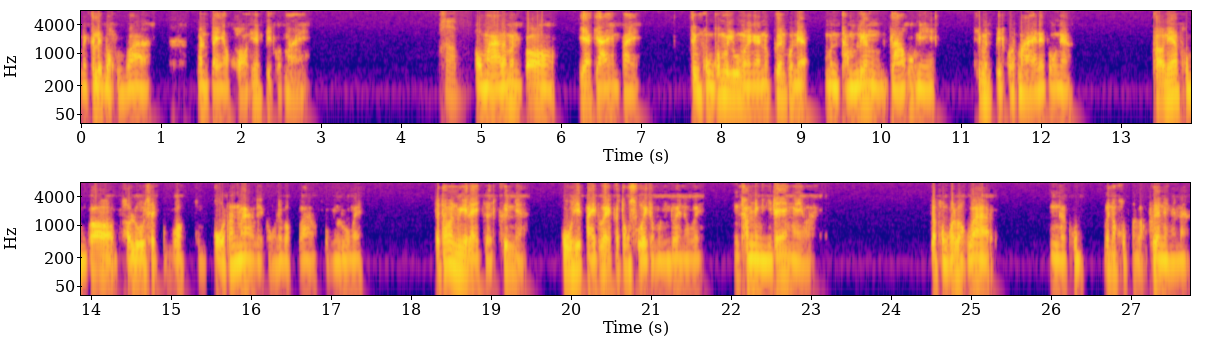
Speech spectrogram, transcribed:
มันก็เลยบอกผมว่า มันไปเอาของที่มันผิดกฎหมาย ครับ เอามาแล้วมันก็แยกย้ายกันไป ซึ่งผมก็ไม่รู้เหมือนกันว่าเพื่อนคนเนี้ยมันทำเรื่องราวพวกนี้ ที่มันผิดกฎหมายอะไรพวกเนี้ยคราวเนี้ยผมก็พอรู้เสร็จผมว่าผมโกรธมันมากเลยผมเลยบอกว่า ผมรู้ไหมแต่ถ้ามันมีอะไรเกิดขึ้นเนี่ย กูที่ไปด้วยก็ต้องซวยกับมึงด้วยนะเว้ยมึงทำอย่างนี้ได้ยังไงวะแล้วผมก็บอกว่ามึงกับกูไม่ต้องคบกันหรอกเพื่อนอย่างนั้นนะ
